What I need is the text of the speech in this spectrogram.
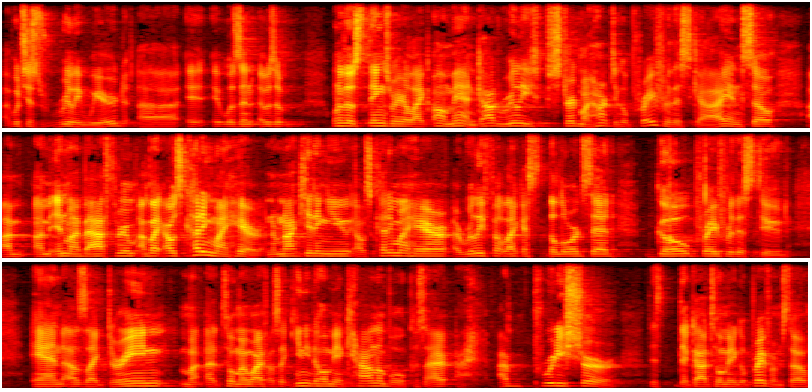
uh, which is really weird. Uh, it, it, was an, it was a, one of those things where you're like, oh man, God really stirred my heart to go pray for this guy. And so I'm, I'm in my bathroom. I'm like, I was cutting my hair, and I'm not kidding you. I was cutting my hair. I really felt like I, the Lord said, go pray for this dude. And I was like, Doreen, my, I told my wife, I was like, you need to hold me accountable because I, I, am pretty sure this, that God told me to go pray for him. So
